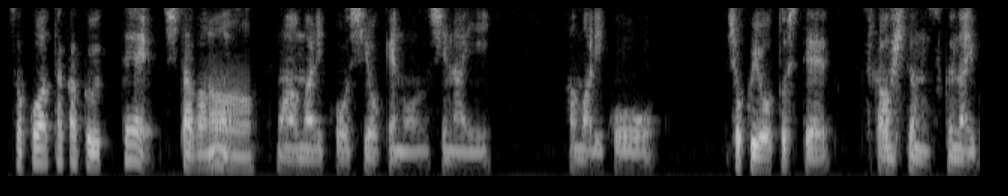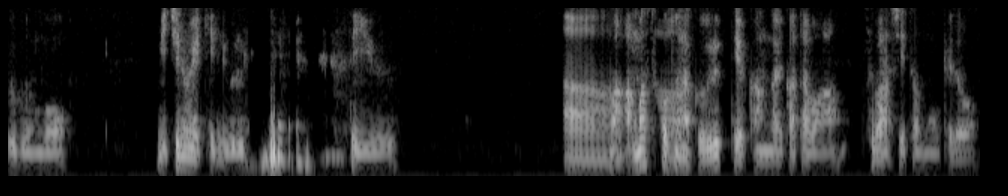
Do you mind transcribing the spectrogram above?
そこは高く売って、下葉の、あまああまりこう塩気のしない、あまりこう、食用として使う人の少ない部分を道の駅で売るっていう、あー。まあ余すことなく売るっていう考え方は素晴らしいと思うけど、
